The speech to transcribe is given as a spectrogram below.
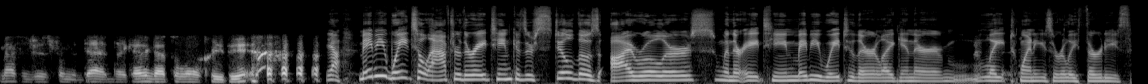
messages from the dead. Like I think that's a little creepy. yeah maybe wait till after they're 18 because there's still those eye rollers when they're 18 maybe wait till they're like in their late 20s early 30s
